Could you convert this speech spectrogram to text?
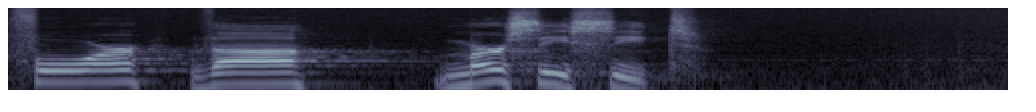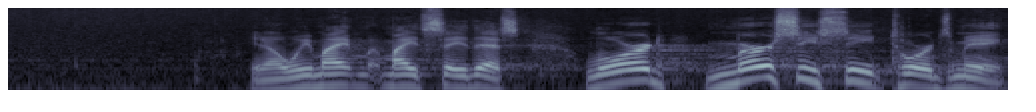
for the mercy seat. You know, we might, might say this Lord, mercy seat towards me.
